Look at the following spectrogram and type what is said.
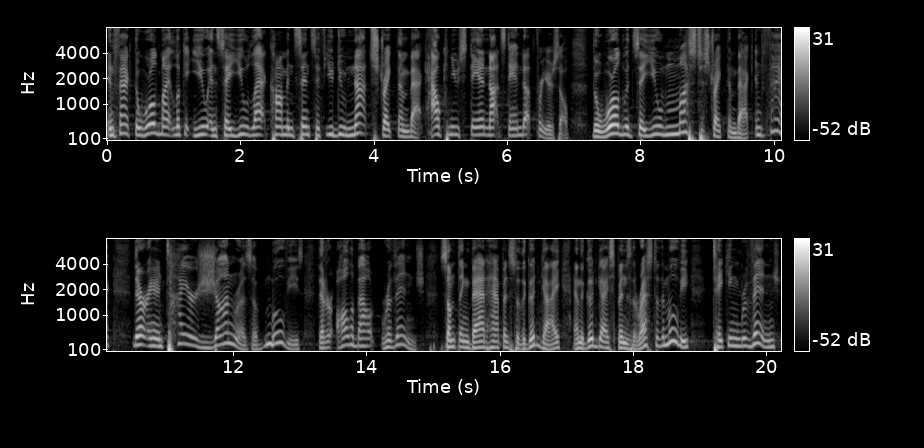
In fact, the world might look at you and say you lack common sense if you do not strike them back. How can you stand not stand up for yourself? The world would say you must strike them back. In fact, there are entire genres of movies that are all about revenge. Something bad happens to the good guy and the good guy spends the rest of the movie taking revenge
